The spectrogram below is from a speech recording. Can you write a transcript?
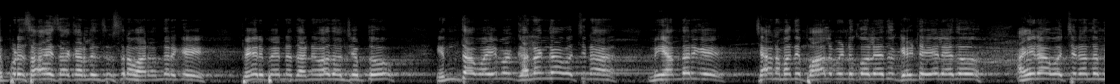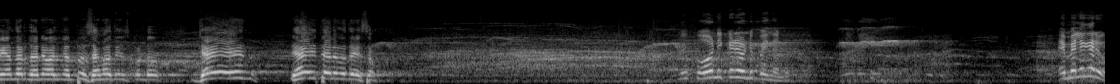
ఎప్పుడు సహాయ సహకారాలు చూస్తున్న వారందరికీ పేరు పేరున ధన్యవాదాలు చెప్తూ ఇంత వైభవం ఘనంగా వచ్చిన మీ అందరికీ చాలా మంది పాలు పిండుకోలేదు గెడ్డేయలేదు అయినా వచ్చినందుకు మీ అందరు ధన్యవాదాలు చెప్తూ సెలవు తీసుకుంటూ జై హింద్ జై తెలుగుదేశం. మీ ఫోన్ ఇక్కడే ఉండిపోయిందండి. ఎమ్మెల్యే గారు.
